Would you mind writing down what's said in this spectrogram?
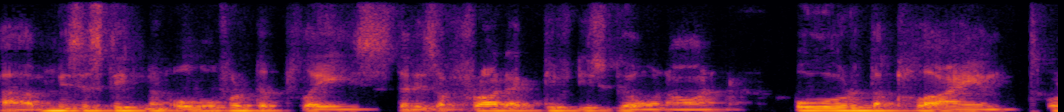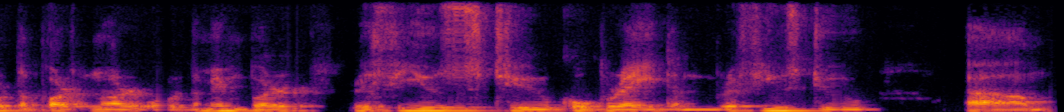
a misstatement all over the place, there is a fraud activities going on, or the client or the partner or the member refuse to cooperate and refuse to um,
